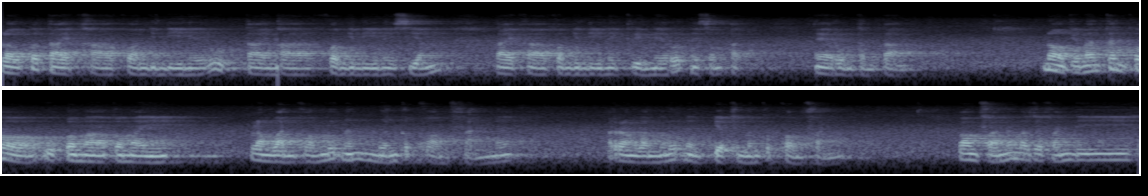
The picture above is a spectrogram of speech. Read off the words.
เราก็ตายคาความยินดีในรูปตายคาความยินดีในเสียง ตายคาความยินดีในกลิ่นในรสในสัมผัสในอารมณ์ต่างๆ นอกจากนั้นท่านก็อุปมาประไมยรางวัลของมนุษย์นั้นเหมือนกับความฝันนะรางวัลมนุษย์นั้นเปรียบเสมือนกับความฝัน ความฝันนั้นเราจะฝันดีข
